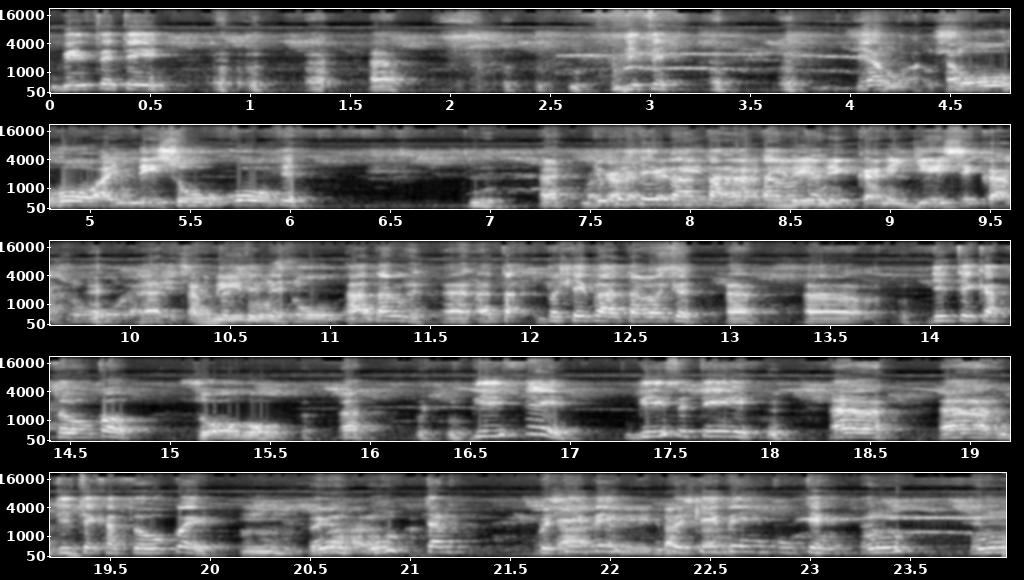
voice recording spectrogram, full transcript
busy ti, busy, Su- Suho, ay hindi suko. Ah, Di ba siya bata? Kanina, Tawag ka ni Jessica Suho. eh, Sabihin mo suko. Ah, tawag, ah, ta- basta ba tawag ka, ah, ah, ka suko. Ah, busy. Busy ti. Ah, ah, hindi te kasuko eh. Hmm. Ayun, basibing, Kakalitan ka. basibing, yung, yung,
